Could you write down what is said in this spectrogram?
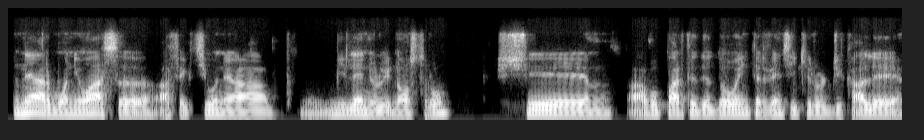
nearmonioasă afecțiune a mileniului nostru și a avut parte de două intervenții chirurgicale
